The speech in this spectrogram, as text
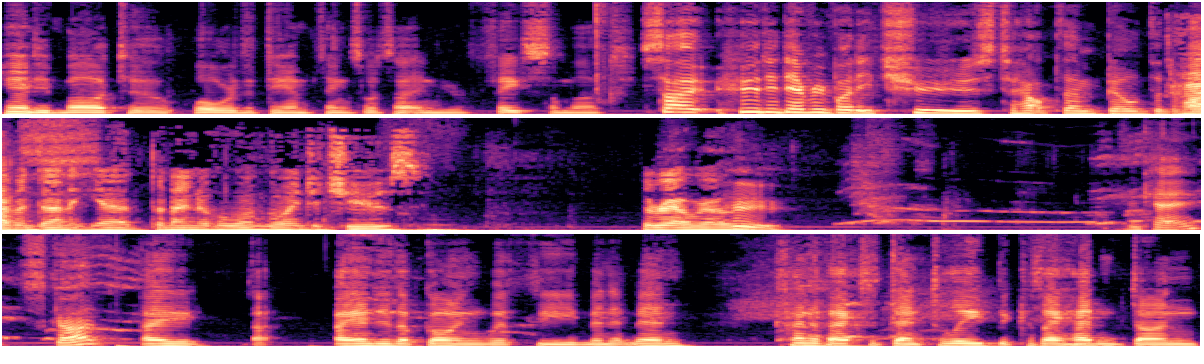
handy mod to lower the damn thing so it's not in your face so much. So, who did everybody choose to help them build the I haven't done it yet, but I know who I'm going to choose. The railroad. Who? Okay, Scott. I I ended up going with the Minutemen, kind of accidentally because I hadn't done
